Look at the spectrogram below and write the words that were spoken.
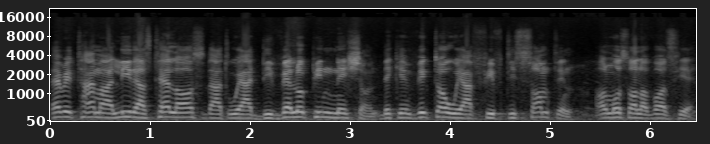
Every time our leaders tell us that we are developing nation, they can Victor, we are 50 something, almost all of us here,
